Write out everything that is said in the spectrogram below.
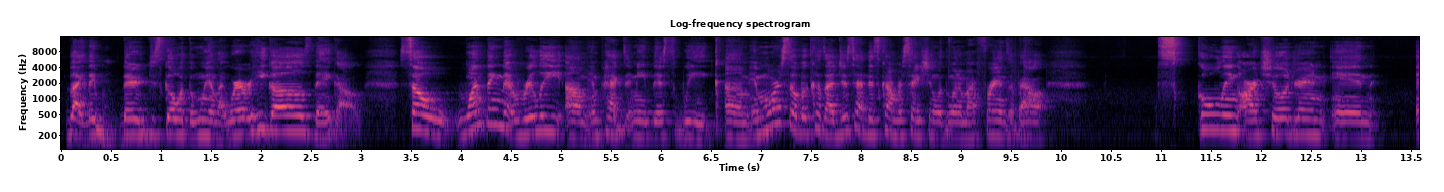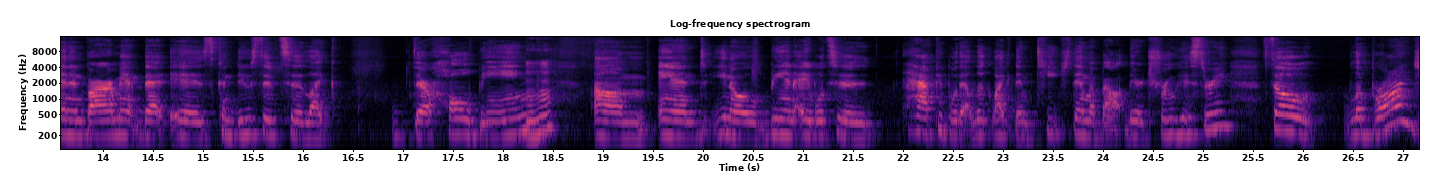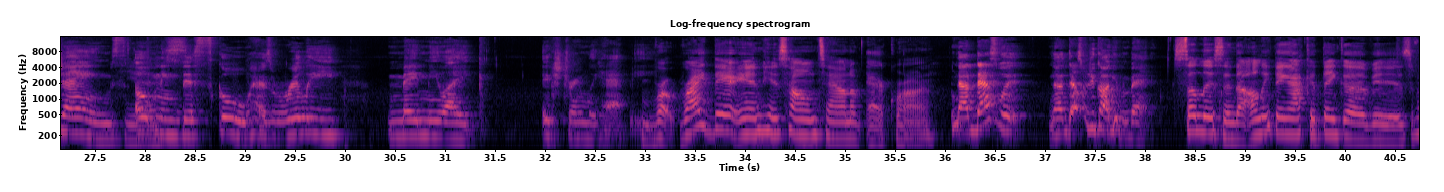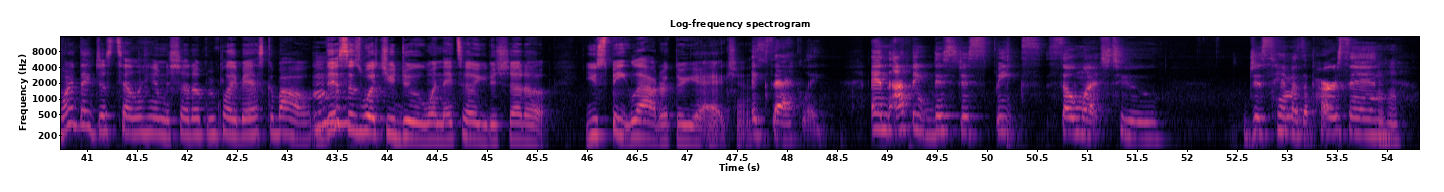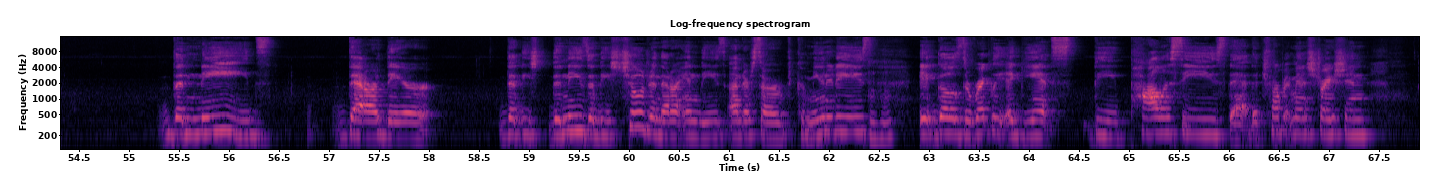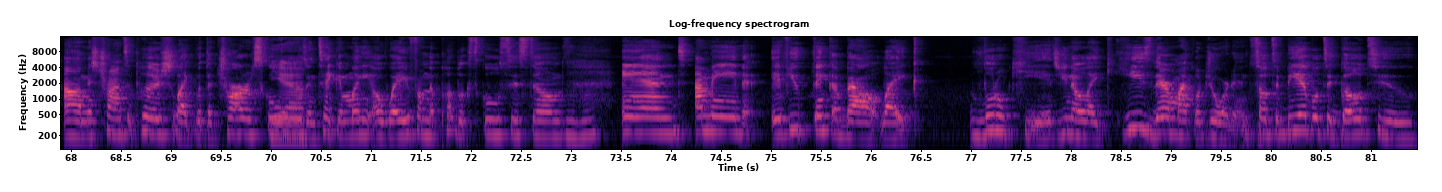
like they they just go with the wind. Like wherever he goes, they go. So one thing that really um, impacted me this week, um, and more so because I just had this conversation with one of my friends about schooling our children in an environment that is conducive to like their whole being um, and you know being able to have people that look like them teach them about their true history so lebron james Yes. opening this school has really made me like extremely happy Right there in his hometown of Akron. now that's what now that's what you call giving back So listen, the only thing I could think of is weren't they just telling him to shut up and play basketball? Mm-hmm. This is what you do when they tell you to shut up. You speak louder through your actions. Exactly. And I think this just speaks so much to just him as a person, the needs that are there that these the needs of these children that are in these underserved communities. It goes directly against the policies that the Trump administration um, is trying to push, like with the charter schools Yeah. and taking money away from the public school systems. And I mean, if you think about like little kids, you know, like he's their Michael Jordan. So to be able to go to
